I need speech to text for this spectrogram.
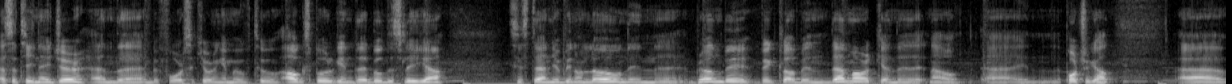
as a teenager and uh, before securing a move to Augsburg in the Bundesliga. Since then you've been on loan in uh, Brøndby, big club in Denmark and uh, now uh, in Portugal. Uh,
